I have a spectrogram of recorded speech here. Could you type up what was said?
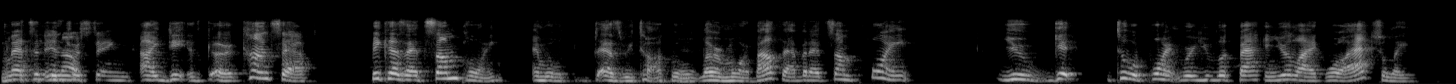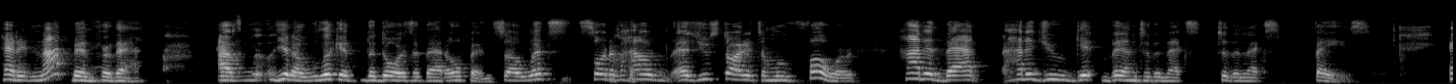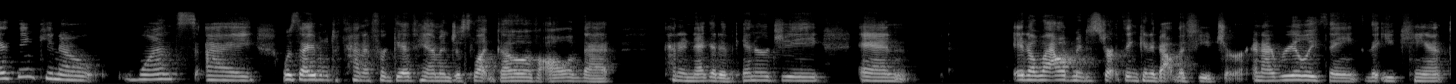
That's an you interesting know. idea, uh, concept, because at some point, and we'll, as we talk, we'll mm-hmm. learn more about that. But at some point, you get to a point where you look back and you're like, well, actually, had it not been for that, I, you know, look at the doors that that opened. So let's sort of how, as you started to move forward, how did that, how did you get then to the next, to the next phase? I think, you know, once I was able to kind of forgive him and just let go of all of that kind of negative energy and it allowed me to start thinking about the future. And I really think that you can't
